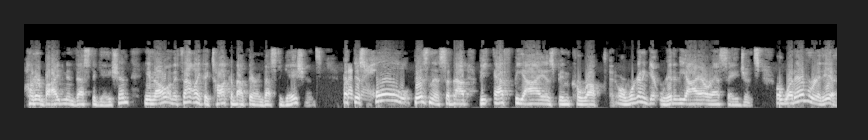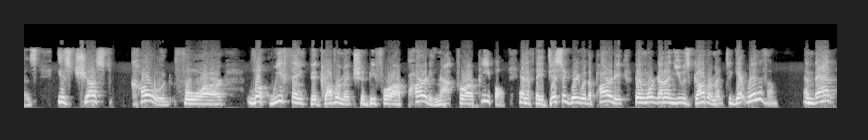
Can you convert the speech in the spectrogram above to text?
Hunter Biden investigation, you know, and it's not like they talk about their investigations, but That's this right. whole business about the FBI has been corrupted or we're going to get rid of the IRS agents or whatever it is, is just code for look, we think that government should be for our party, not for our people. And if they disagree with the party, then we're going to use government to get rid of them. And that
